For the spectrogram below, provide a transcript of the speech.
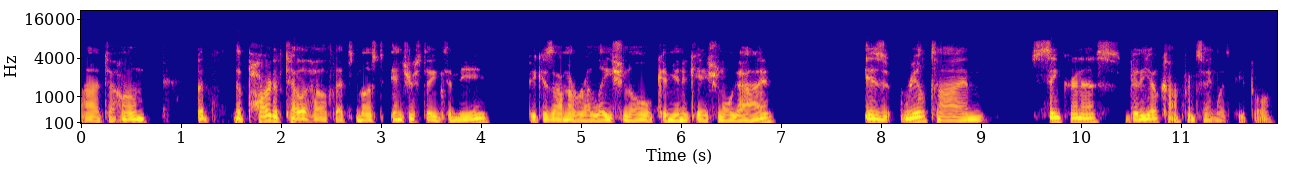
uh, to home. But the part of telehealth that's most interesting to me, because I'm a relational communicational guy, is real time synchronous video conferencing with people.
